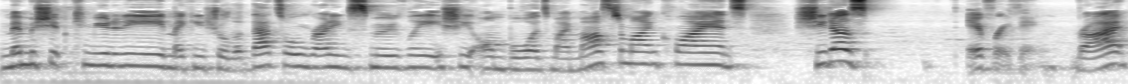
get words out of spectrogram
membership community, making sure that that's all running smoothly. She onboards my mastermind clients. She does everything, right?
